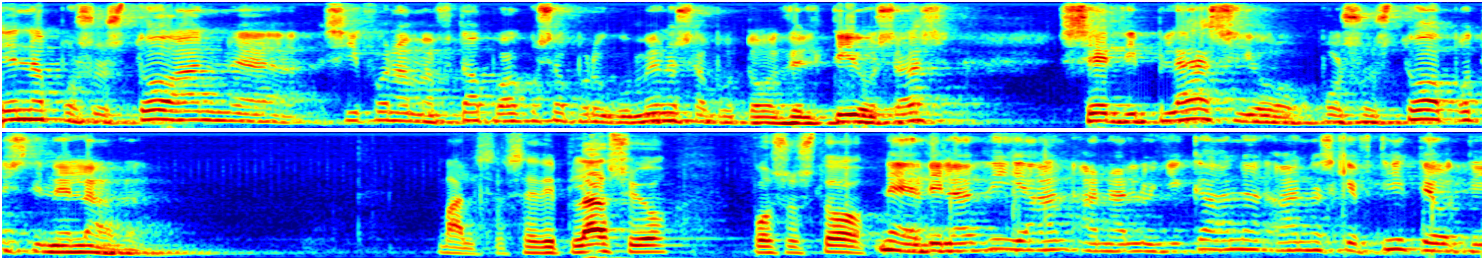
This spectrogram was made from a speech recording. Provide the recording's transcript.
ένα ποσοστό αν σύμφωνα με αυτά που άκουσα προηγουμένως από το δελτίο σας σε διπλάσιο ποσοστό από ό,τι στην Ελλάδα. Μάλιστα, σε διπλάσιο ποσοστό. Ναι, δηλαδή αν, αναλογικά αν, αν σκεφτείτε ότι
